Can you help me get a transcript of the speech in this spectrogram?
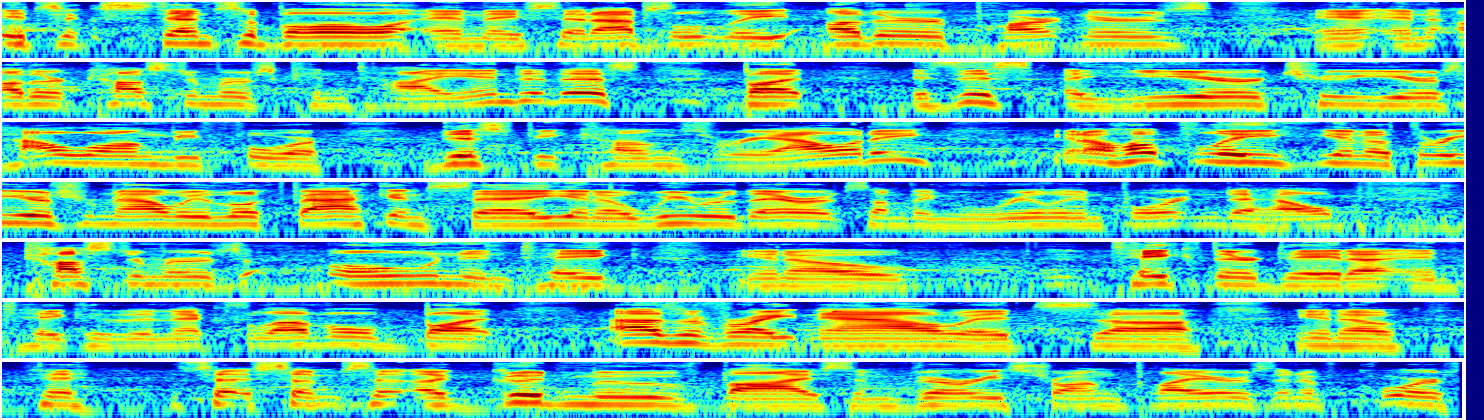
It's extensible and they said absolutely other partners and, and, other customers can tie into this, but is this a year, two years, how long before this becomes reality? You know, hopefully, you know, three years from now we look back and say, you know, we were there at something really important to help customers own and take, you know, take their data and take it to the next level, but as of right now, it's uh, you know some, some, a good move by some very strong players, and of course,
